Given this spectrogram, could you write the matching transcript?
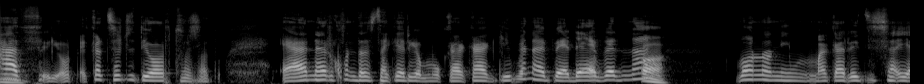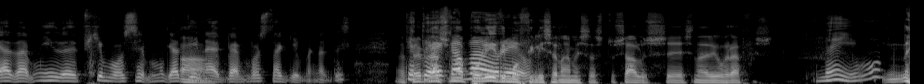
Άθλιο, έκατσα και διόρθωσα του. Εάν έρχονταν στα χέρια μου κακά κείμενα, επενέβαινα. Α, Μόνο η Μακαρίτη Σαϊάδα μη ευχήμωσε μου γιατί Α. να επέμβω στα κείμενα της. ε, Και πρέπει το να ήσουν έκανα πολύ ωραίο. δημοφιλής ανάμεσα στους άλλους ε, σεναριογράφους. Ναι, ήμουν. Ναι.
